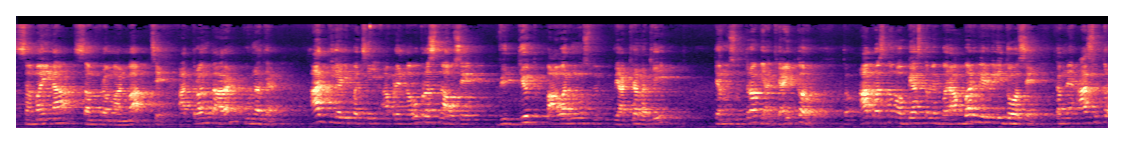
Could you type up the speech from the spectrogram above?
સમયના સમપ્રમાણમાં છે. આ ત્રણ તારણ પૂર્ણ થયા. આ થિયરી પછી આપણે નવો પ્રશ્ન આવશે. વિદ્યુત પાવરનું વ્યાખ્યા લખી, તેનું સૂત્ર વ્યાખ્યાયિત કરો. તો આ પ્રશ્નનો અભ્યાસ તમે બરાબર મેળવી લીધો હશે. તમને આ સૂત્ર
